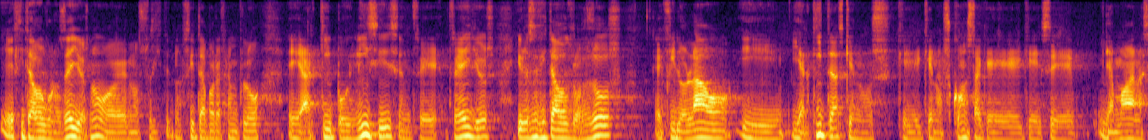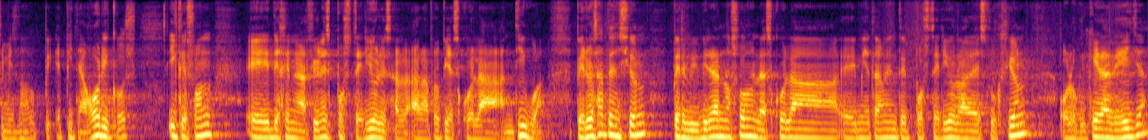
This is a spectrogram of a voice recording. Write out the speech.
He citado algunos de ellos, ¿no? Eh, nos, cita, por ejemplo, eh, Arquipo y Lisis, entre, entre ellos, y les he citado otros dos, Filolao y, Arquitas, que nos, que, nos consta que, se llamaban a sí mismos pitagóricos y que son eh, de generaciones posteriores a la, propia escuela antigua. Pero esa tensión pervivirá no solo en la escuela eh, inmediatamente posterior a la destrucción, o lo que queda de ella,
